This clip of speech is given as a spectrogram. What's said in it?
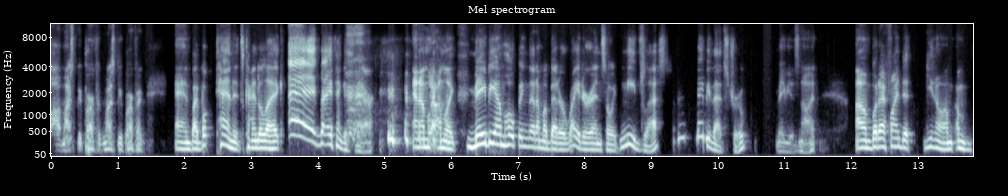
oh, it must be perfect, must be perfect. And by book ten, it's kind of like, hey, I think it's there. And I'm, I'm like, maybe I'm hoping that I'm a better writer, and so it needs less. Maybe that's true. Maybe it's not. Um, but I find it, you know, I'm, I'm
